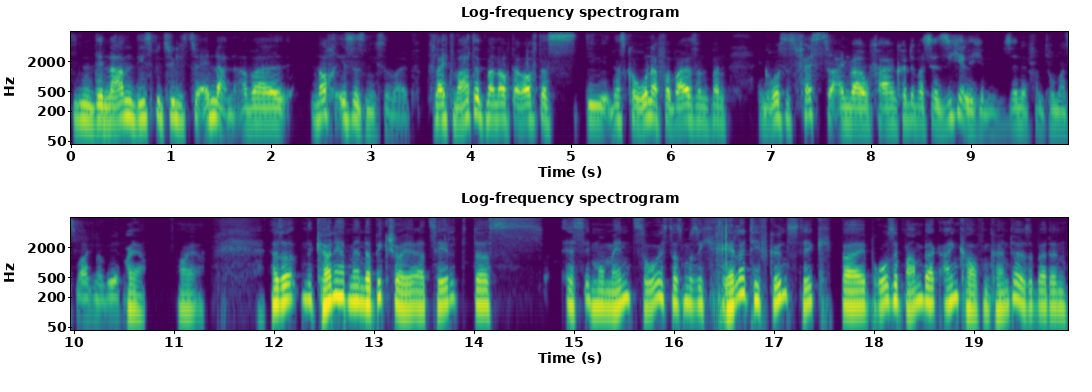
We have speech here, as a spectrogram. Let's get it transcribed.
den, den, Namen diesbezüglich zu ändern. Aber noch ist es nicht soweit. Vielleicht wartet man auch darauf, dass, die, dass Corona vorbei ist und man ein großes Fest zur Einweihung feiern könnte, was ja sicherlich im Sinne von Thomas Wagner wäre. Oh ja, oh ja. Also Kearney hat mir in der Big Show ja erzählt, dass es im Moment so ist, dass man sich relativ günstig bei Brose Bamberg einkaufen könnte, also bei den,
